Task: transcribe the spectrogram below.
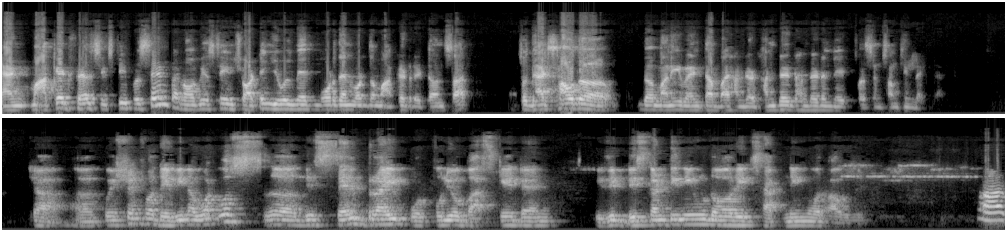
And market fell 60%. And obviously in shorting, you will make more than what the market returns are. So that's how the the money went up by 100, 100, 108%, something like that. Yeah. Uh, question for Devina. What was uh, this self-drive portfolio basket and is it discontinued or it's happening or how is it? Uh,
